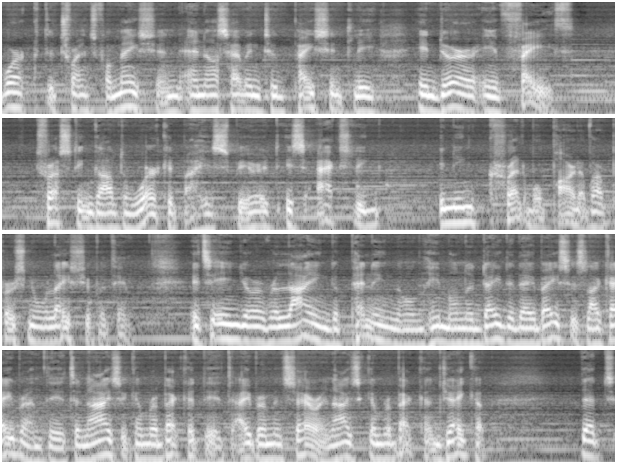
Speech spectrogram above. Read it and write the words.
work the transformation and us having to patiently endure in faith, trusting God to work it by His Spirit, is actually an incredible part of our personal relationship with Him. It's in your relying, depending on Him on a day to day basis, like Abraham did, and Isaac and Rebekah did, Abraham and Sarah, and Isaac and Rebekah and Jacob, that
